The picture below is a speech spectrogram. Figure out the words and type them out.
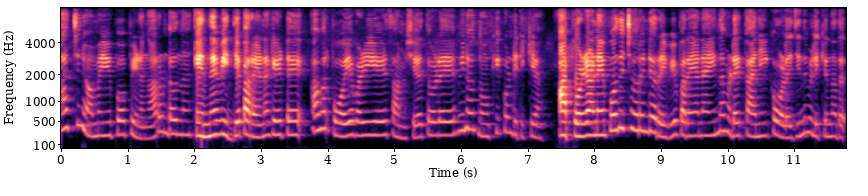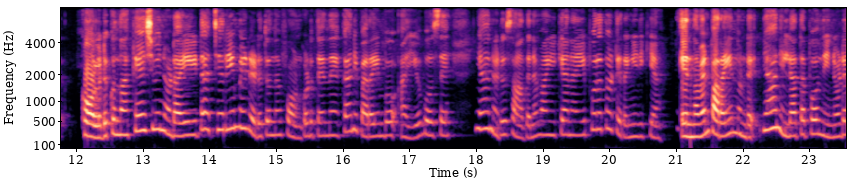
അച്ഛനും അമ്മയും ഇപ്പോ പിണങ്ങാറുണ്ടോന്ന്? എന്ന് വിദ്യ പറയണ കേട്ട് അവർ പോയ വഴിയെ സംശയത്തോടെ വിനോദ് നോക്കിക്കൊണ്ടിരിക്കുക അപ്പോഴാണ് പൊതിച്ചോറിന്റെ റിവ്യൂ പറയാനായി നമ്മുടെ കനി കോളേജിൽ നിന്ന് വിളിക്കുന്നത്. കോൾ എടുക്കുന്ന കേശുവിനോടായി ഡാ ചെറിയമ്മയുടെ അടുത്തുനിന്ന് ഫോൺ കൊടുത്തെന്ന്. കാനി പറയുമ്പോൾ അയ്യോ ബോസേ ഞാനൊരു സാധനം വാങ്ങിക്കാനായി പുറത്തോട്ട് ഇറങ്ങിയിരിക്കുക എന്നവൻ പറയുന്നുണ്ട് ഞാനില്ലാത്തപ്പോൾ നിന്നോട്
